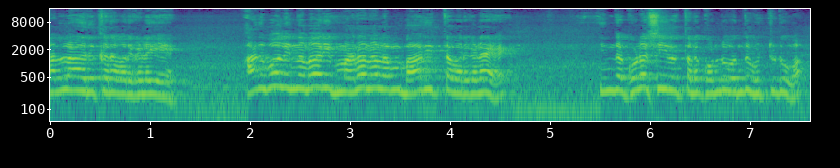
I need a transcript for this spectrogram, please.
நல்லா இருக்கிறவர்களையே. அதுபோல் இந்த மாதிரி மனநலம் பாதித்தவர்களை இந்த குணசீலத்தில் கொண்டு வந்து விட்டுடுவான்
